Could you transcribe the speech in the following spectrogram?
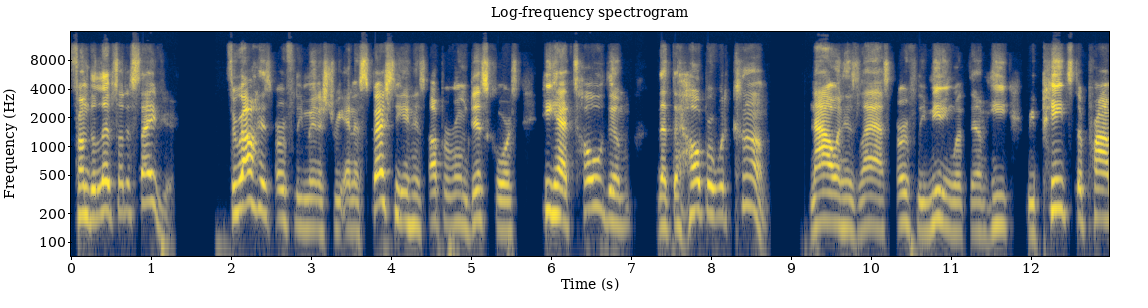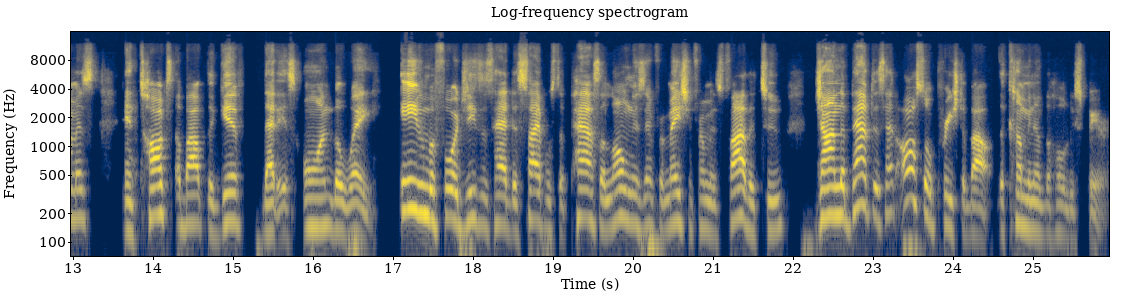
from the lips of the Savior. Throughout his earthly ministry, and especially in his upper room discourse, he had told them that the Helper would come. Now, in his last earthly meeting with them, he repeats the promise and talks about the gift that is on the way. Even before Jesus had disciples to pass along this information from his Father to, John the Baptist had also preached about the coming of the Holy Spirit.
